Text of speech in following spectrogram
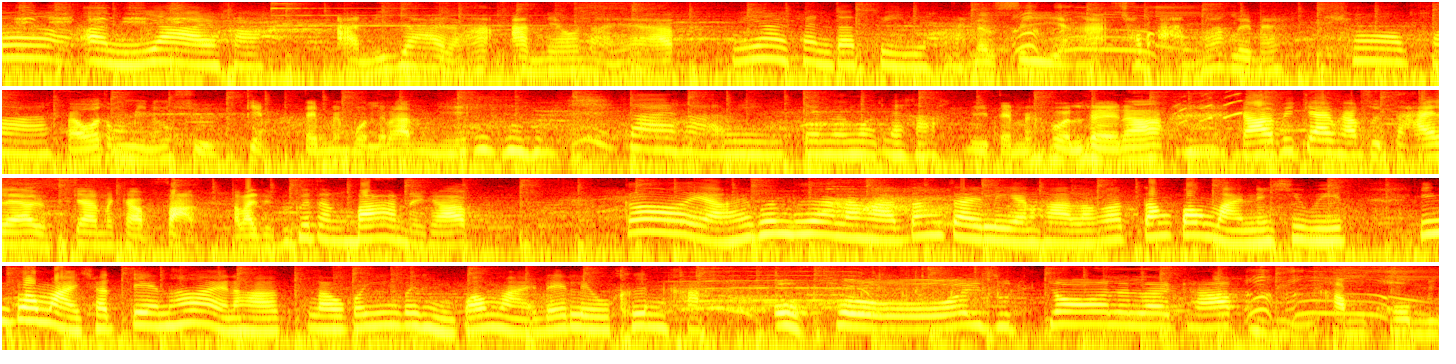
ก็อ่านนิยายค่ะอ่านนิยายเหรอฮะอ่านแนวไหนอะครับนิยายแฟนตาซีค่ะ แนวซีอะฮะชอบอ่านมากเลยไหมชอบค่ะแปลว่าต้องมีหนังสือเก็บเต็มไปหมดเลยครับอย่างนี้ ใช่ค่ะมีเต็มไปหมดเลยค่ะ มีเต็มไปหมดเลยเนาะครับพี่แก้มครับสุดท้ายแล้วพี่แก้มนะครับฝากอะไรถึงเพื่อนๆทางบ้านหนะครับ ก็อยากให้เพื่อนๆนะคะ ตั้งใจเรียนค่ะ แล้วก็ตั้งเป้าหมายในชีวิต ยิ่งเป้าหมายชัดเจนเท่าไหร่นะคะ เราก็ยิ่งไปถึงเป้าหมายได้เร็วขึ้นค่ะ โอ้โห สุดยอดเลยละครับอื้อหือคำคมจ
